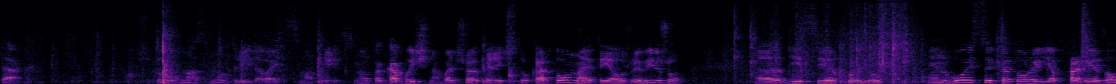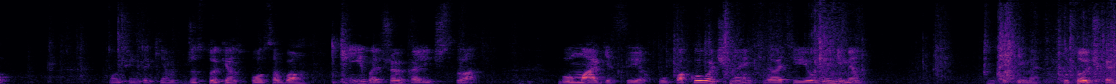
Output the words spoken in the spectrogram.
Так, что у нас внутри? Давайте смотреть. Ну, как обычно, большое количество картона, это я уже вижу. Э, здесь сверху идут инвойсы, которые я прорезал очень таким жестоким способом. И большое количество бумаги сверху упаковочной. Давайте ее вынемем такими кусочками.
